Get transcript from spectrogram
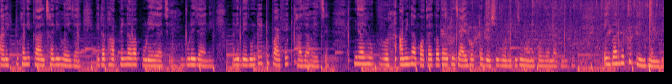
আর একটুখানি কালছানি হয়ে যায়। এটা ভাববেন না আবার পুড়ে গেছে, পুড়ে যায়নি। মানে বেগুনটা একটু পারফেক্ট ভাজা হয়েছে। যাই হোক, আমি না কথায় কথায় একটু যাই হোকটা বেশি বলি, কিছু মনে করবেন না কিন্তু। এইবার হচ্ছে তিল ভেন্ডি,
